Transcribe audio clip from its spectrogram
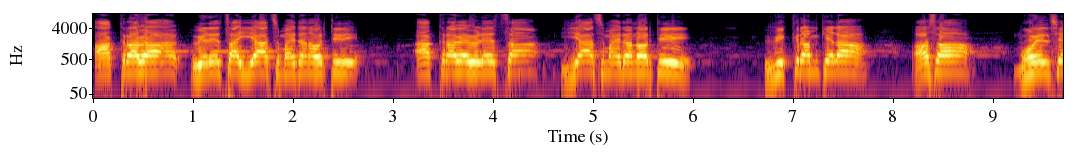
अकराव्या वेळेचा याच मैदानावरती अकराव्या वेळेचा याच मैदानावरती विक्रम केला. असा मोहिल शेठ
